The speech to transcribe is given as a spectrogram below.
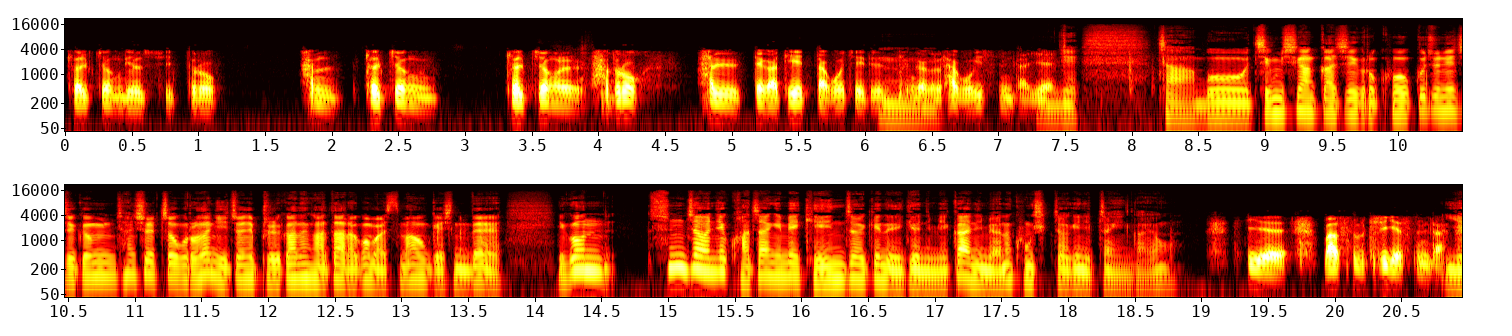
결정될 수 있도록 한 결정 결정을 하도록 할 때가 됐다고 저희들은 음. 생각을 하고 있습니다. 예. 예. 자, 뭐 지금 시간까지 그렇고 꾸준히 지금 현실적으로는 이전이 불가능하다라고 말씀하고 계신데 이건 순전히 과장님의 개인적인 의견입니까 아니면 공식적인 입장인가요? 예, 말씀을 드리겠습니다. 예.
